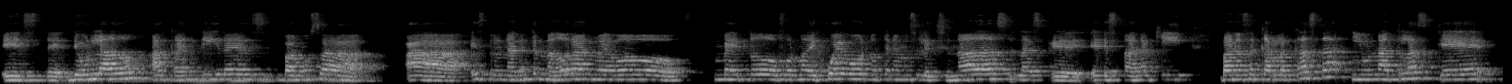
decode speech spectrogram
este, de un lado, acá en Tigres vamos a, a estrenar entrenadora, nuevo método, forma de juego, no tenemos seleccionadas, las que están aquí van a sacar la casta y un Atlas que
